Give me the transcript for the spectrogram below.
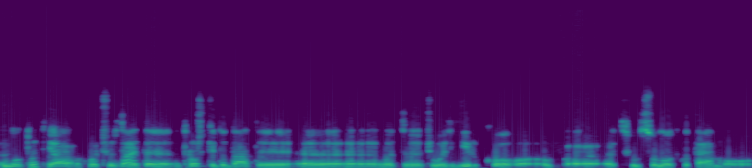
Ну тут я хочу, знаєте, трошки додати е, от чогось гіркого в е, цю солодку тему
